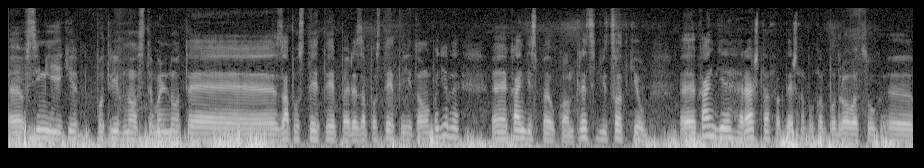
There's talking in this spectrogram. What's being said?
е, в сім'ї, які потрібно стимульнути, запустити, перезапустити і тому подібне. Канді з пилком. 30% е, канді, решта фактично пудрова цук- е,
